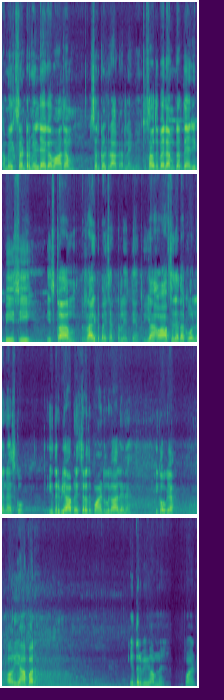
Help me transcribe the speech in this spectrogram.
हमें एक सेंटर मिल जाएगा, वहाँ से हम सर्कल ड्रा कर लेंगे। तो सबसे पहले हम करते हैं जी बी सी इसका हम राइट बाई सेक्टर लेते हैं। तो यहाँ आपसे ज़्यादा खोल लेना है इसको। तो इधर भी आपने इस तरह से पॉइंट लगा लेना है। ठीक हो गया? और यहाँ पर इधर भी हमने पॉइंट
